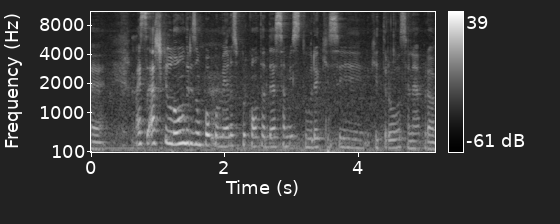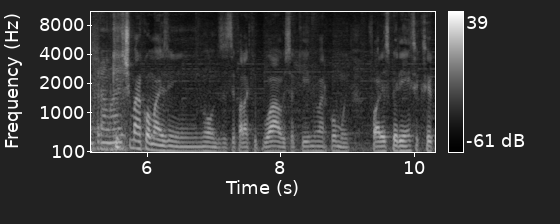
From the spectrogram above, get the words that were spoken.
É, é. Mas acho que Londres um pouco menos por conta dessa mistura que se que trouxe, né, pra lá. O que, que te marcou mais em Londres? Você falar que, uau, isso aqui me marcou muito. Fora a experiência que você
